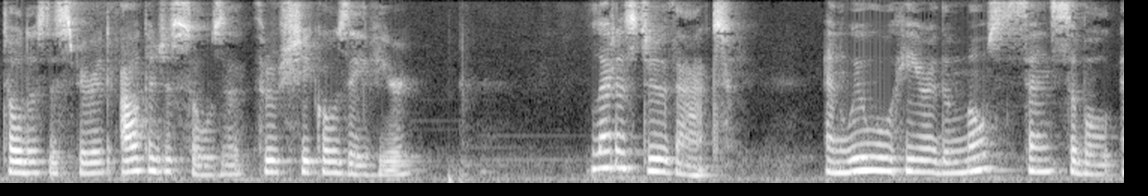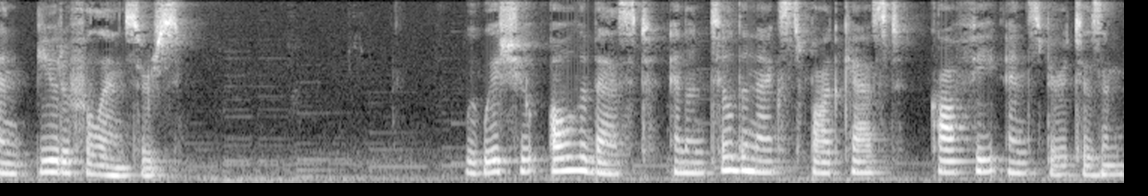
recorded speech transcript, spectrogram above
told us the spirit Auta de Souza through Chico Xavier. Let us do that. and we will hear the most sensible and beautiful answers. We wish you all the best, and until the next podcast, Coffee and Spiritism.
